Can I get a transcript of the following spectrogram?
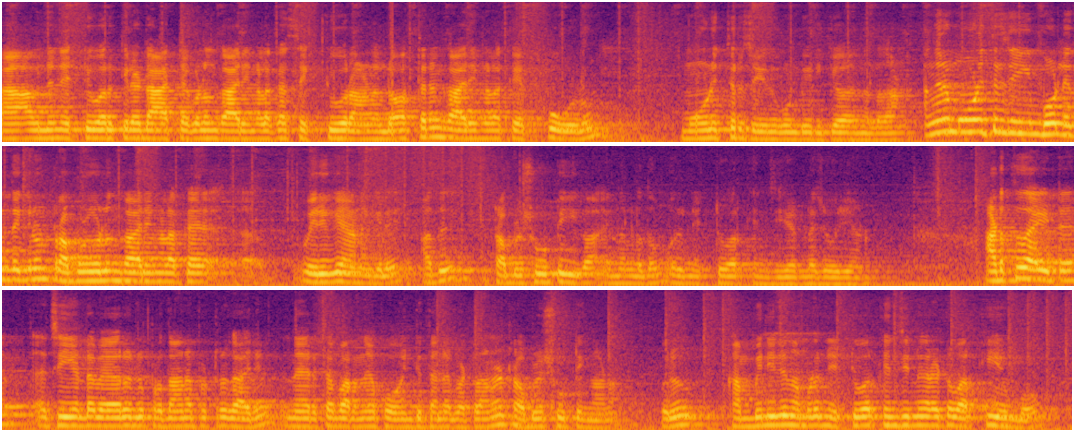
അവന്റെ നെറ്റ്വർക്കിലെ ഡാറ്റകളും കാര്യങ്ങളൊക്കെ സെക്യൂർ ആണല്ലോ അത്തരം കാര്യങ്ങളൊക്കെ എപ്പോഴും മോണിറ്റർ ചെയ്തുകൊണ്ടിരിക്കുക എന്നുള്ളതാണ്. അങ്ങനെ മോണിറ്റർ ചെയ്യുമ്പോൾ എന്തെങ്കിലും ട്രബിളുകളും കാര്യങ്ങളൊക്കെ വരികയാണെങ്കിൽ അത് ട്രബിൾ ഷൂട്ട് ചെയ്യുക എന്നുള്ളതും ഒരു നെറ്റ്വർക്ക് എഞ്ചിനീയറിന്റെ ജോലിയാണ്. അടുത്തതായിട്ട് ചെയ്യേണ്ട വേറൊരു പ്രധാനപ്പെട്ട ഒരു കാര്യം നേരത്തെ പറഞ്ഞ പോയിന്റിൽ തന്നെ പെട്ടതാണ് ട്രബിൾ ഷൂട്ടിംഗ് ആണ്. ഒരു കമ്പനിയിൽ നമ്മൾ നെറ്റ്വർക്ക് എഞ്ചിനീയറായിട്ട് വർക്ക് ചെയ്യുമ്പോൾ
